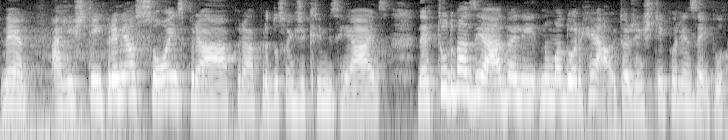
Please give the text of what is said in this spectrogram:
né, a gente tem premiações para produções de crimes reais, né, tudo baseado ali numa dor real. Então a gente tem, por exemplo,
